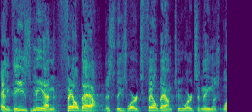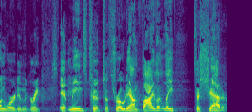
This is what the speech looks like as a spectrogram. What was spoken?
And these men fell down. This, these words fell down. Two words in English, one word in the Greek. It means to, to throw down violently, to shatter,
